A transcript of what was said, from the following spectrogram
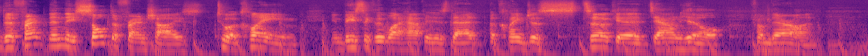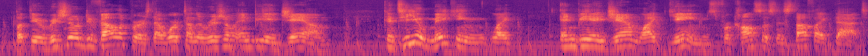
the fran then they sold the franchise to Acclaim and basically what happened is that Acclaim just took it downhill from there on. But the original developers that worked on the original NBA Jam continue making like NBA Jam like games for consoles and stuff like that.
